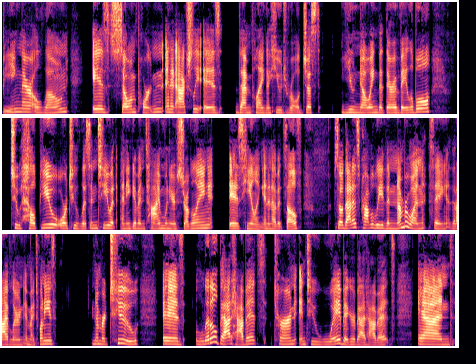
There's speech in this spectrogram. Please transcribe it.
being there alone is so important. And it actually is them playing a huge role. Just you knowing that they're available to help you or to listen to you at any given time when you're struggling is healing in and of itself. So that is probably the number one thing that I've learned in my 20s. Number two is little bad habits turn into way bigger bad habits, and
